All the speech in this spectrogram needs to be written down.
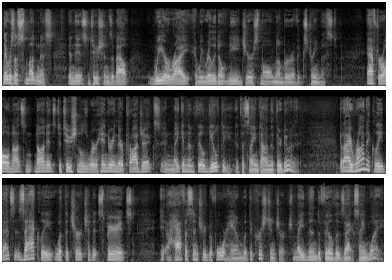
There was a smugness in the institutions about we are right and we really don't need your small number of extremists. After all, non institutionals were hindering their projects and making them feel guilty at the same time that they're doing it. But ironically, that's exactly what the church had experienced a half a century beforehand with the Christian church, made them to feel the exact same way.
